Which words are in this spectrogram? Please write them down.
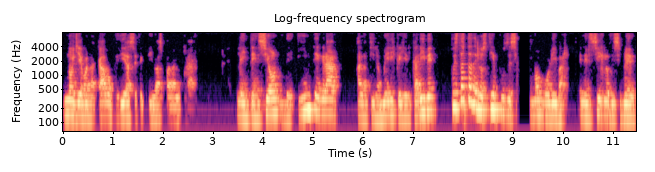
no llevan a cabo medidas efectivas para lograrlo la intención de integrar a Latinoamérica y el Caribe, pues data de los tiempos de Simón Bolívar en el siglo XIX.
